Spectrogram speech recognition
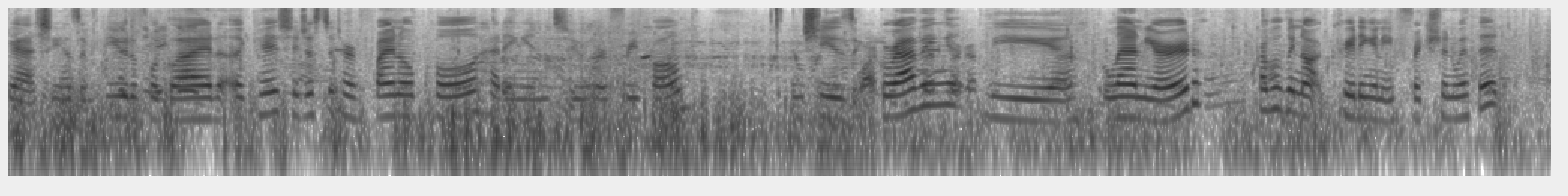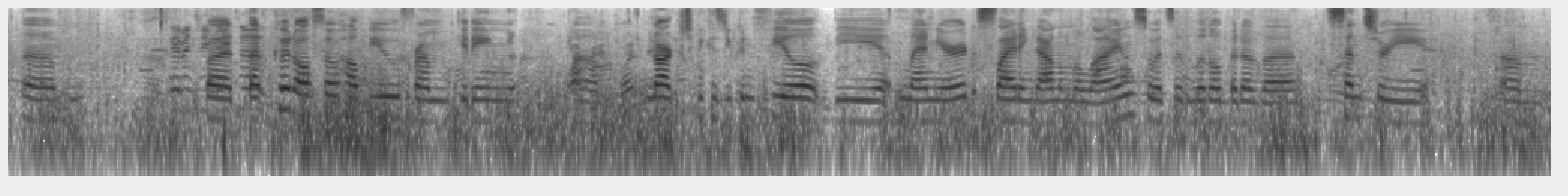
Yeah, she has a beautiful glide. Okay, she just did her final pull heading into her free fall. And she is grabbing the lanyard, probably not creating any friction with it. Um, but that could also help you from getting um, narked because you can feel the lanyard sliding down on the line, so it's a little bit of a sensory um,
